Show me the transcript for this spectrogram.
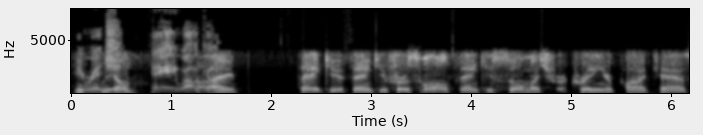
Hey, Rich. Leo? Hey, welcome. Hi. Thank you. Thank you. First of all, thank you so much for creating your podcast,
